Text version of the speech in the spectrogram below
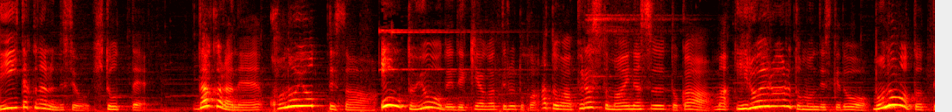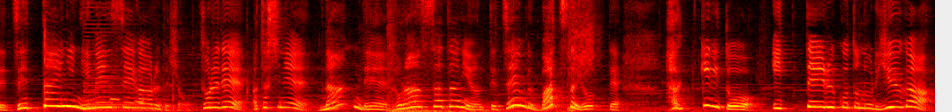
言いたくなるんですよ人って。だからねこの世ってさ陰と陽で出来上がってるとかあとはプラスとマイナスとかまあいろいろあると思うんですけど物事って絶対に二面性があるでしょそれで私ねなんでトランスサタニアンって全部罰だよってはっきりと言っていることの理由が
